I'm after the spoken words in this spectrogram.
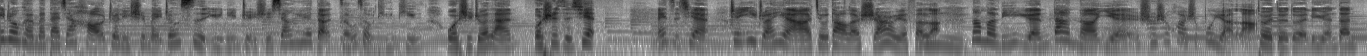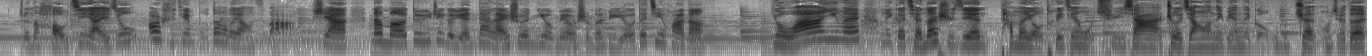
听众朋友们，大家好，这里是每周四与您准时相约的《走走停停》，我是卓兰，我是子倩。哎，子倩，这一转眼啊，就到了十二月份了。嗯，那么离元旦呢，也说实话是不远了。对对对，离元旦真的好近啊，也就二十天不到的样子吧。是啊，那么对于这个元旦来说，你有没有什么旅游的计划呢？有啊，因为那个前段时间他们有推荐我去一下浙江的那边那个乌镇，我觉得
